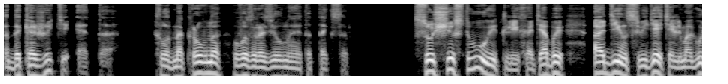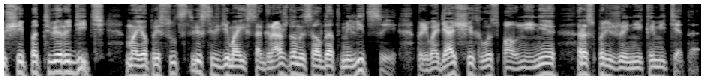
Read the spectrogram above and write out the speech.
«Докажите это», — хладнокровно возразил на это Тексер. «Существует ли хотя бы один свидетель, могущий подтвердить мое присутствие среди моих сограждан и солдат милиции, приводящих в исполнение распоряжений комитета?»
